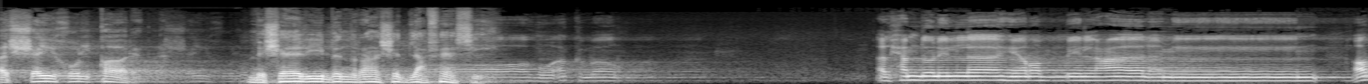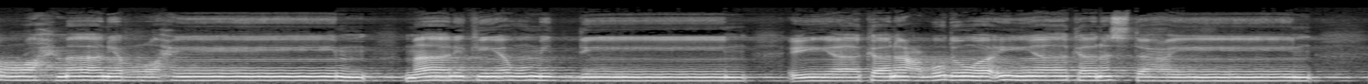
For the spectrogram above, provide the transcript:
الشيخ القارئ. مشالي بن راشد العفاسي. الله أكبر. الحمد لله رب العالمين. الرحمن الرحيم. مالك يوم الدين. إياك نعبد وإياك نستعين.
